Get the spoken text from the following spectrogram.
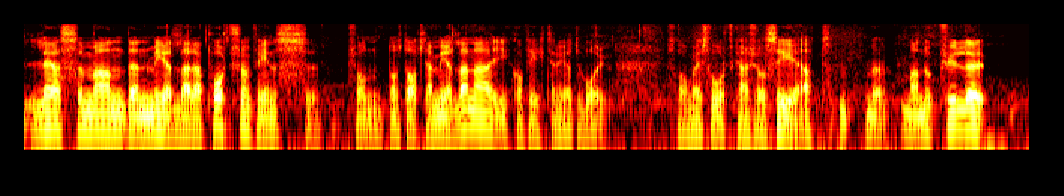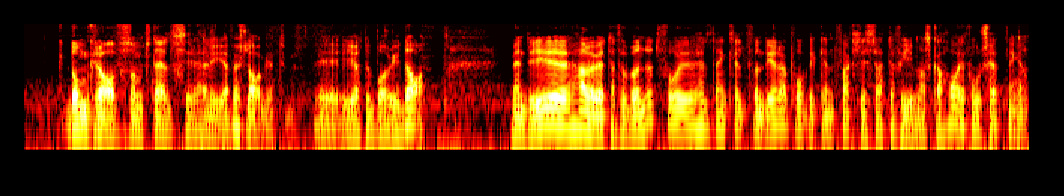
läser man den medlarrapport som finns från de statliga medlarna i konflikten i Göteborg så har man svårt kanske att se att man uppfyller de krav som ställs i det här nya förslaget eh, i Göteborg idag. Men det är ju Hamnarbetarförbundet får ju helt enkelt fundera på vilken facklig strategi man ska ha i fortsättningen.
